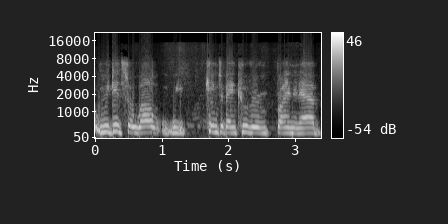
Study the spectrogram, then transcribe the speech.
we did so well. We came to Vancouver, and Brian and Ab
